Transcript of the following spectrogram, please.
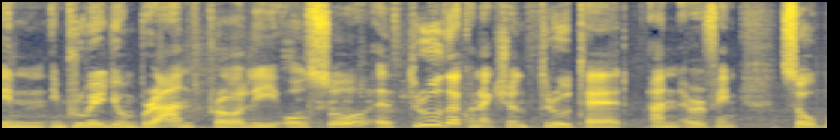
in improving your brand, probably also uh, through the connection through TED and everything. So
